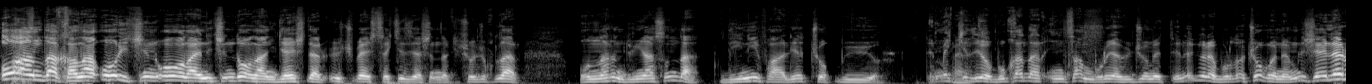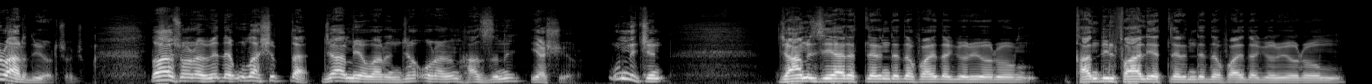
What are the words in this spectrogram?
o anda kalan, o için, o olayın içinde olan gençler, 3, 5, 8 yaşındaki çocuklar, onların dünyasında dini faaliyet çok büyüyor. Demek evet. ki diyor bu kadar insan buraya hücum ettiğine göre burada çok önemli şeyler var diyor çocuk. Daha sonra ve de ulaşıp da camiye varınca oranın hazzını yaşıyor. Bunun için cami ziyaretlerinde de fayda görüyorum. Kandil faaliyetlerinde de fayda görüyorum.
